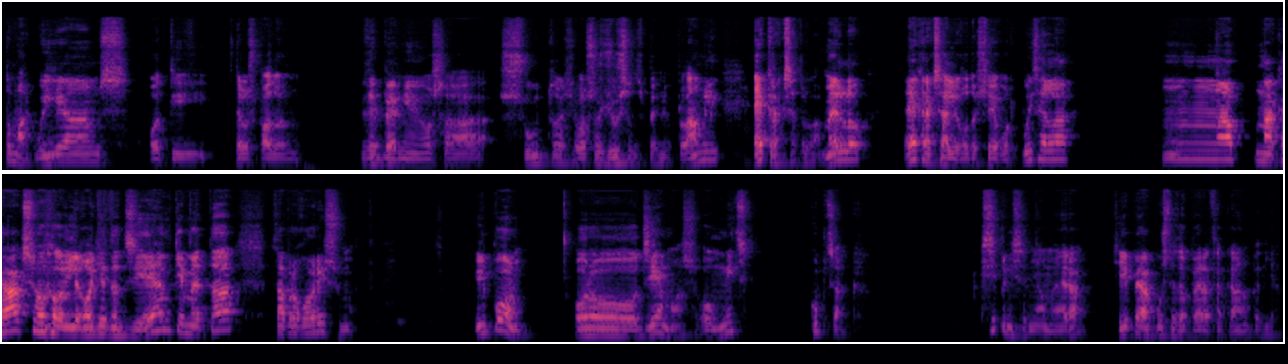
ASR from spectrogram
το Mark Williams, ότι τέλος πάντων δεν παίρνει όσα shoot, όχι όσο usage παίρνει ο Plumlee. Έκραξα το Λαμέλο, έκραξα λίγο το Hayward που ήθελα, να, να κράξω λίγο και το GM και μετά θα προχωρήσουμε. Λοιπόν, ο GM μας, ο Μιτς Κούπτσακ, ξύπνησε μια μέρα και είπε ακούστε εδώ πέρα θα κάνω παιδιά.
